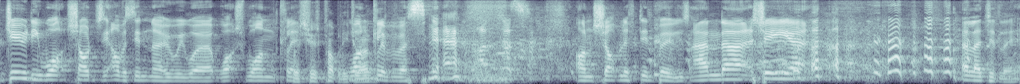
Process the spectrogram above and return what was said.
Judy watched, obviously, obviously didn't know who we were, watched one clip. Well, she was probably One drunk. clip of us. Yeah, just on shoplifted booze. And uh, she, uh, Allegedly.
